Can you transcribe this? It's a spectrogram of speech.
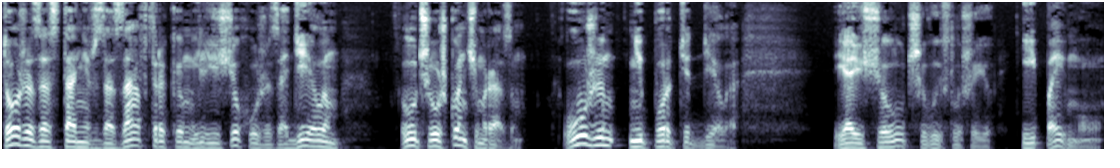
тоже застанешь за завтраком или еще хуже, за делом. Лучше уж кончим разом. Ужин не портит дело. Я еще лучше выслушаю и пойму.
